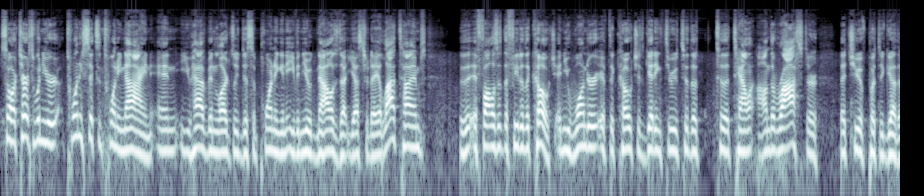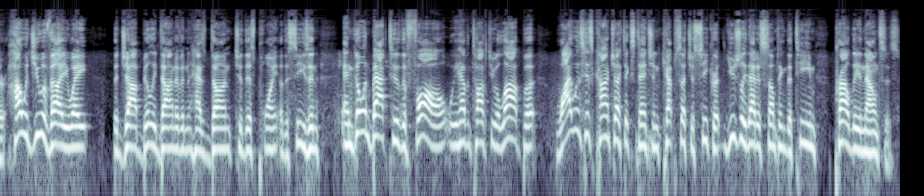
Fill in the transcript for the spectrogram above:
So, Arturas, when you're 26 and 29, and you have been largely disappointing, and even you acknowledged that yesterday, a lot of times it falls at the feet of the coach, and you wonder if the coach is getting through to the to the talent on the roster that you have put together. How would you evaluate the job Billy Donovan has done to this point of the season? And going back to the fall, we haven't talked to you a lot, but why was his contract extension kept such a secret? Usually, that is something the team proudly announces.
